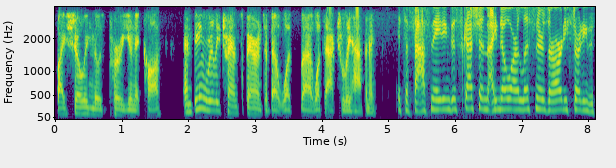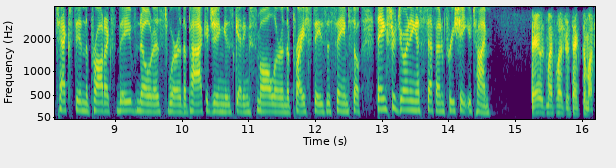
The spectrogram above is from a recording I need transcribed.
by showing those per unit costs and being really transparent about what uh, what's actually happening. It's a fascinating discussion. I know our listeners are already starting to text in the products they've noticed where the packaging is getting smaller and the price stays the same. So thanks for joining us, Stefan. Appreciate your time. Hey, it was my pleasure. Thanks so much.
